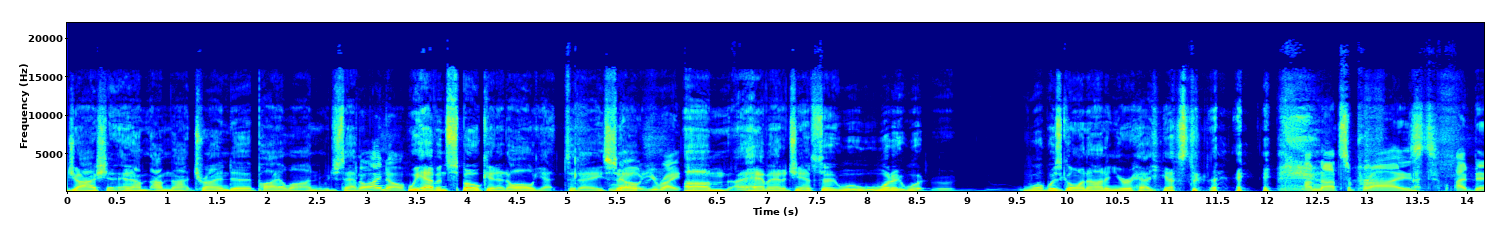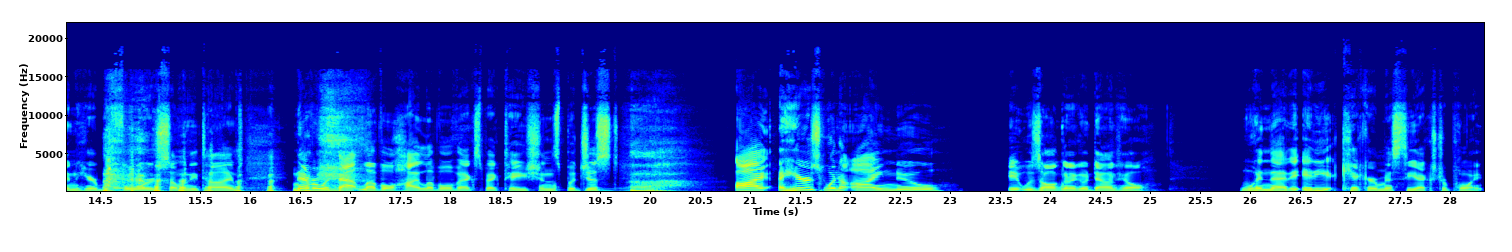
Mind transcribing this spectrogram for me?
Josh, and I'm, I'm not trying to pile on. We just haven't. No, I know. We haven't spoken at all yet today. So No, you're right. Um, I haven't had a chance to. wh- What what what was going on in your head yesterday? I'm not surprised. I've been here before so many times. Never with that level, high level of expectations, but just I here's when I knew it was all going to go downhill. When that idiot kicker missed the extra point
